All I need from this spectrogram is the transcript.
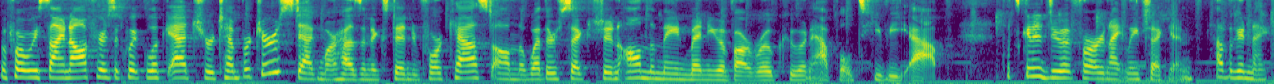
Before we sign off, here's a quick look at your temperatures. Dagmar has an extended forecast on the weather section on the main menu of our Roku and Apple TV app. That's going to do it for our nightly check in. Have a good night.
